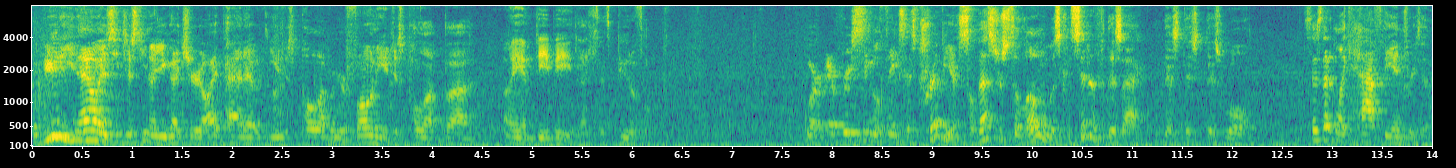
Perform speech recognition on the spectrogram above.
The beauty now is you just, you know, you got your iPad out and you just pull up, or your phone and you just pull up uh, IMDb. That's, that's beautiful where every single thing says trivia. Sylvester Stallone was considered for this act, this this this role. It says that in like half the entries of it.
